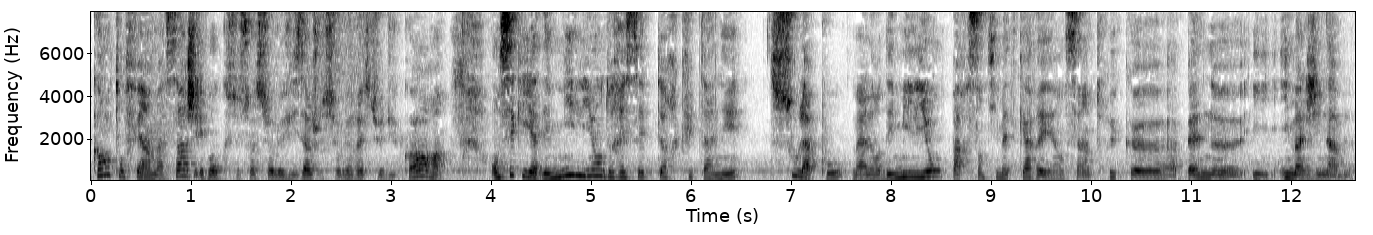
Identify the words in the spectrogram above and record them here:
quand on fait un massage, et bon, que ce soit sur le visage ou sur le reste du corps, on sait qu'il y a des millions de récepteurs cutanés sous la peau, mais alors des millions par centimètre carré. Hein. c'est un truc à peine imaginable.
